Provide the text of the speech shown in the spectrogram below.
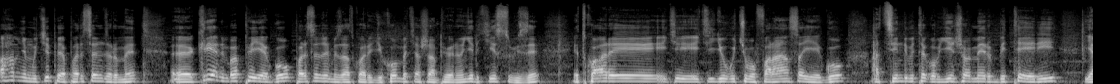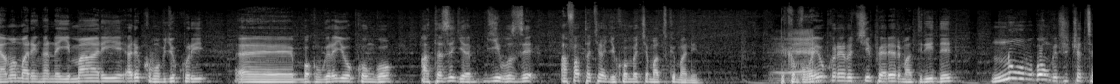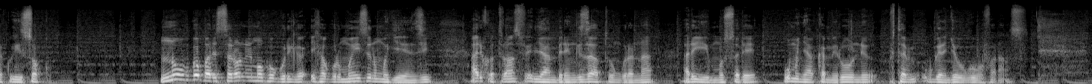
ahamye mu ikipe ya paris saint germain eh, Kylian Mbappe yego paris saint germain izatwara igikombe cya shampiyona yongere icyisubize itware iki- gihugu cy'ubufaransa yego atsinde ibitego byinshi abamere biteri yamamare nka neyimari ariko mu by'ukuri eh, bakubwira yuko ngo atazigera byibuze afata kiriya gikombe cy'amatwi manini. Bikavuga yuko rero ikipe ya real madrid nubwo ngo icecetse ku isoko nubwo barcelona irimo kugura ikagura umuhisi n'umugenzi ariko taransiferi ya mbere ngo izatungurana ari uyu musore w'umunyakameruni ufite ubwenge bw'ubufaransa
